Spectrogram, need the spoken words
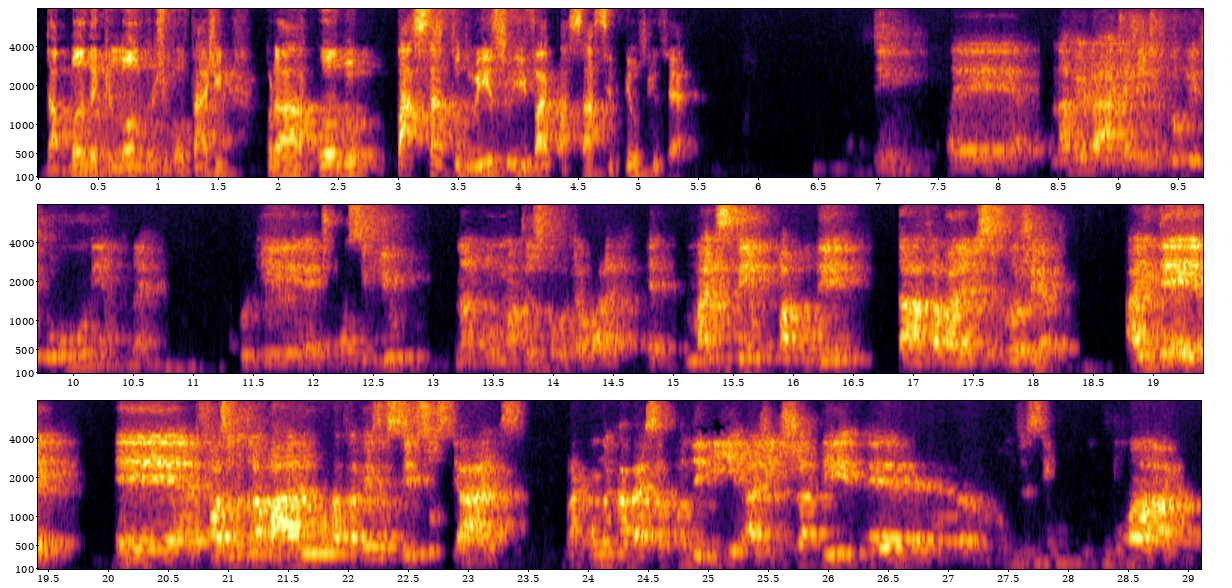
da banda Quilômetros de Voltagem para quando passar tudo isso e vai passar, se Deus quiser. Sim. É, na verdade, a gente aproveitou o momento, né? Porque a gente conseguiu, como o Matheus falou aquela hora, é, mais tempo para poder estar tá trabalhando esse projeto. A ideia é, fazer um trabalho através das redes sociais para quando acabar essa pandemia a gente já ter, é, vamos dizer assim, uma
